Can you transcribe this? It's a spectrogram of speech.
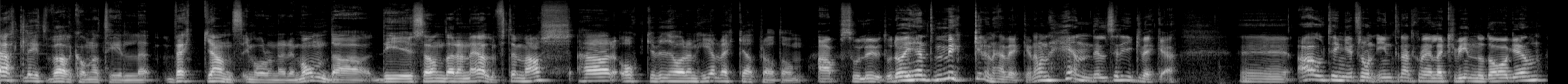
Hjärtligt välkomna till veckans Imorgon är det måndag. Det är ju söndag den 11 mars här och vi har en hel vecka att prata om. Absolut, och det har ju hänt mycket den här veckan. Det var en händelserik vecka. Eh, allting ifrån internationella kvinnodagen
